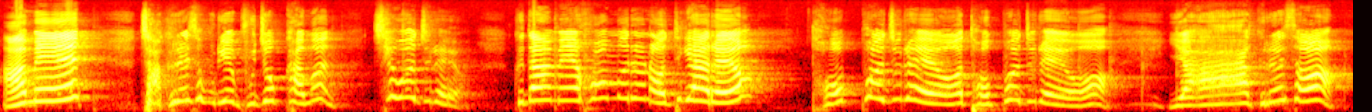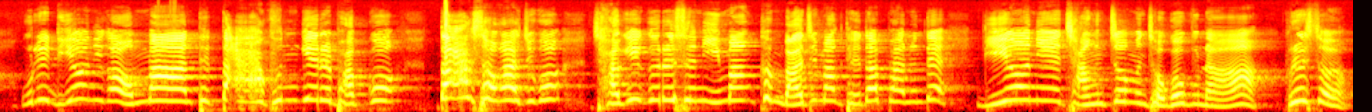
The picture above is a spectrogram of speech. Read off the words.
아멘. 자, 그래서 우리의 부족함은 채워주래요. 그 다음에 허물은 어떻게 하래요? 덮어주래요. 덮어주래요. 야, 그래서 우리 리언이가 엄마한테 딱 훈계를 받고 딱 서가지고 자기 그릇은 이만큼 마지막 대답하는데 리언이의 장점은 저거구나. 그랬어요.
